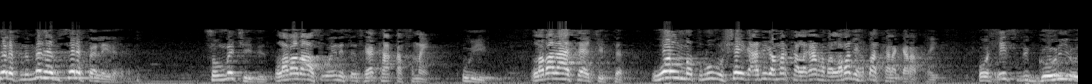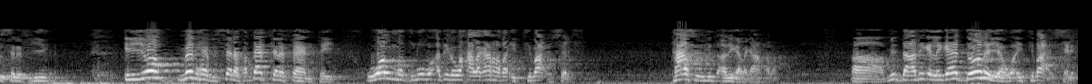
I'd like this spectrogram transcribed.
salafna madhab salaf la yiraahdo soo ma jeedid labadaas waa inay iska ka qasnayn uu yiri labadaas ayaa jirta wal matlubu shayga adiga marka laga rabo labadii hadda kala garatay oo xisbi gooni oo salafiyiin iyo madhab salaf hadda kala fahantay wal matlubu adiga waxa laga rabaa ittibaacu salaf taasoo mid adiga laga rabo ah mid adiga laga doonaya waa ittibaacu salaf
